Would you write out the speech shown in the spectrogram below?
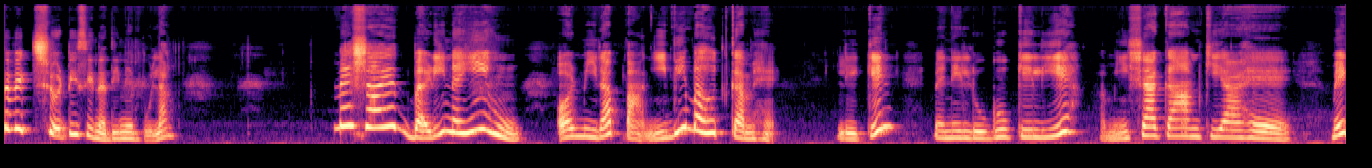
तब एक छोटी सी नदी ने बोला, मैं शायद बड़ी नहीं हूँ और मेरा पानी भी बहुत कम है, लेकिन मैंने लोगों के लिए हमेशा काम किया है। मैं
